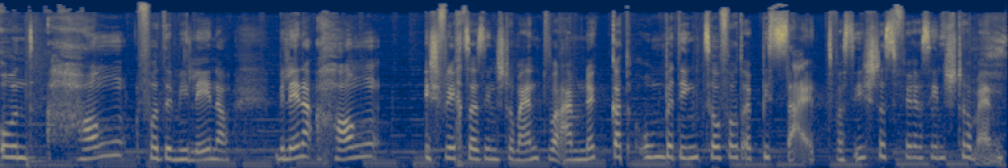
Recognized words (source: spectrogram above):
und Hang von der Milena. Milena, Hang ist vielleicht so ein Instrument, das einem nicht unbedingt sofort etwas sagt. Was ist das für ein Instrument?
